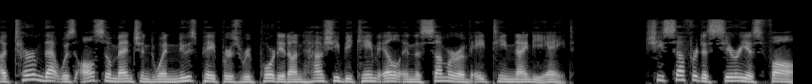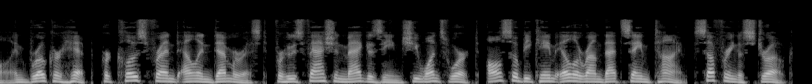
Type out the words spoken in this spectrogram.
a term that was also mentioned when newspapers reported on how she became ill in the summer of 1898. She suffered a serious fall and broke her hip. Her close friend Ellen Demorest, for whose fashion magazine she once worked, also became ill around that same time, suffering a stroke.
